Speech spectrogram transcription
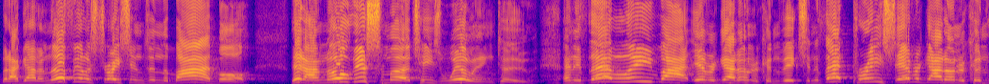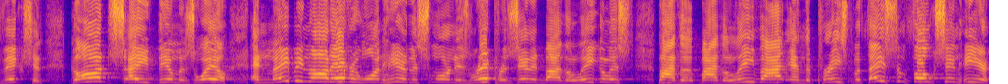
But I got enough illustrations in the Bible that I know this much he's willing to. And if that Levite ever got under conviction, if that priest ever got under conviction, God saved them as well. And maybe not everyone here this morning is represented by the legalist, by the by the Levite and the priest, but there's some folks in here.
